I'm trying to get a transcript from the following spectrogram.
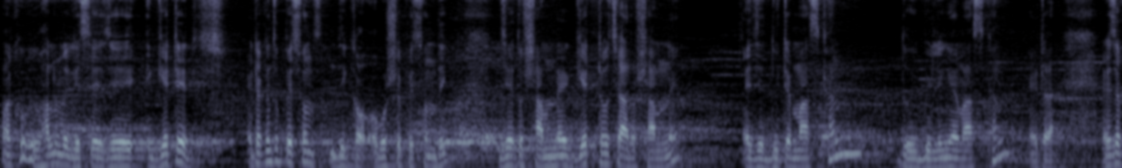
আমার খুবই ভালো লেগেছে যে গেটের, এটা কিন্তু পেছন দিক, অবশ্যই পেছন দিক, যেহেতু সামনের গেটটা হচ্ছে আরও সামনে, এই যে দুইটা মাঝখান, দুই বিল্ডিংয়ের মাঝখান, এটা এটা যে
